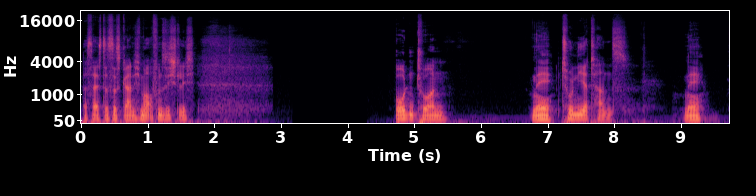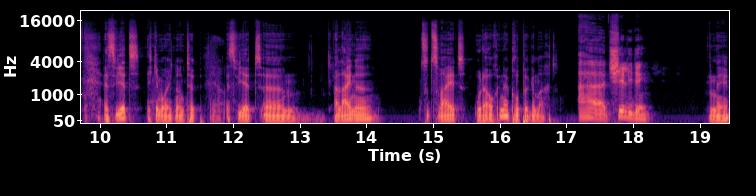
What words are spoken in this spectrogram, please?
Das heißt, das ist gar nicht mal offensichtlich. Bodenturnen. Nee, Turniertanz. nee. Es wird, ich gebe euch noch einen Tipp, Ja. es wird ähm, alleine, zu zweit oder auch in der Gruppe gemacht. Ah, Cheerleading. Nee,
